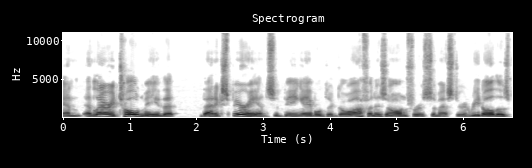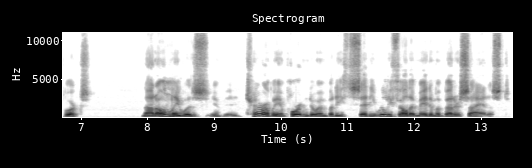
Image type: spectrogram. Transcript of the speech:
And, and Larry told me that that experience of being able to go off on his own for a semester and read all those books not only was eh, terribly important to him, but he said he really felt it made him a better scientist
